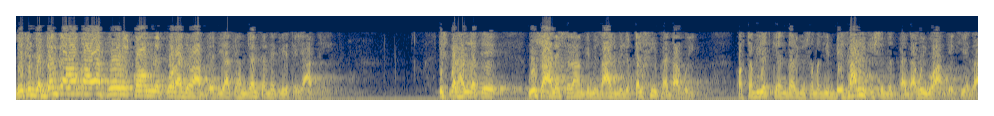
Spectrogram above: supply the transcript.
लेकिन जब जंग का मौका आया, पूरी कौम ने कोरा जवाब दे दिया कि हम जंग करने के लिए तैयार नहीं इस पर हज़रत मूसा आसलाम के मिजाज में जो तलखी पैदा हुई, और तबीयत के अंदर जो समझिए, बेजारी की शिद्दत पैदा हुई, वो आप देखिएगा।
